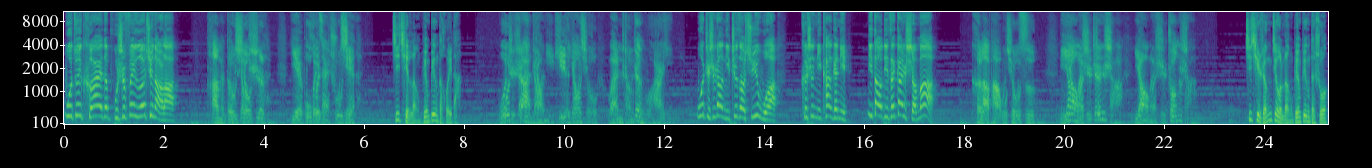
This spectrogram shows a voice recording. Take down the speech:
我最可爱的普什飞蛾去哪儿了？它们都消失了，也不会再出现了。”机器冷冰冰地回答：“我只是按照你提的要求完成任务而已。我只是让你制造虚无，可是你看看你。”你到底在干什么，克拉帕乌丘斯？你要么是真傻，要么是装傻。机器仍旧冷冰冰地说：“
